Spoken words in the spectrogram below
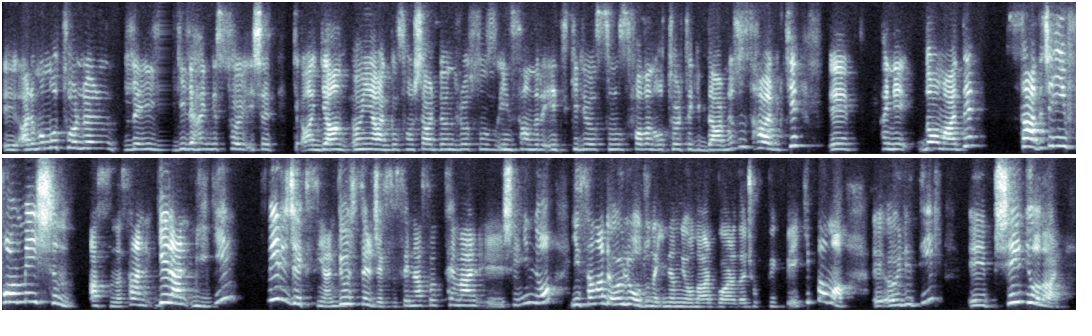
E, arama motorlarıyla ilgili hani söyle işte yan, ön yargılı sonuçlar döndürüyorsunuz, insanları etkiliyorsunuz falan otorite gibi davranıyorsunuz. Halbuki e, hani normalde sadece information aslında sen gelen bilgiyi vereceksin yani göstereceksin. Senin aslında temel e, şeyin o. İnsanlar da öyle olduğuna inanıyorlar bu arada çok büyük bir ekip ama e, öyle değil. E, şey diyorlar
